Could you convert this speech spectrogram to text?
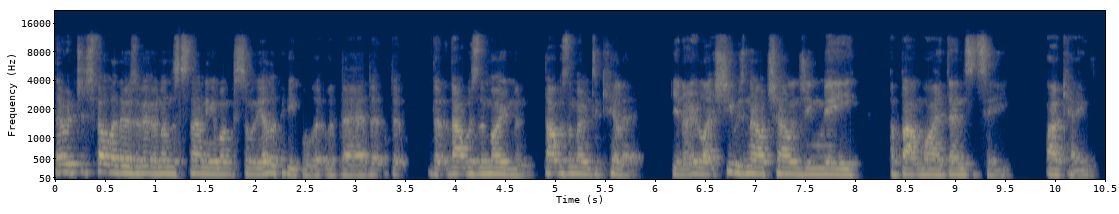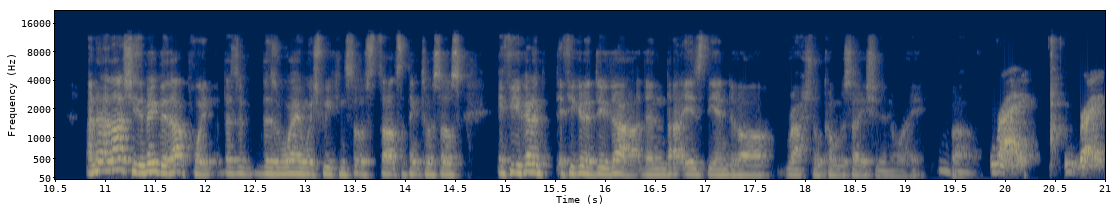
there just felt like there was a bit of an understanding amongst some of the other people that were there that that that, that was the moment. That was the moment to kill it. You know, like she was now challenging me about my identity. Okay, and, and actually, maybe at that point, there's a there's a way in which we can sort of start to think to ourselves, if you're gonna if you're gonna do that, then that is the end of our rational conversation in a way. Mm-hmm. But right, right.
